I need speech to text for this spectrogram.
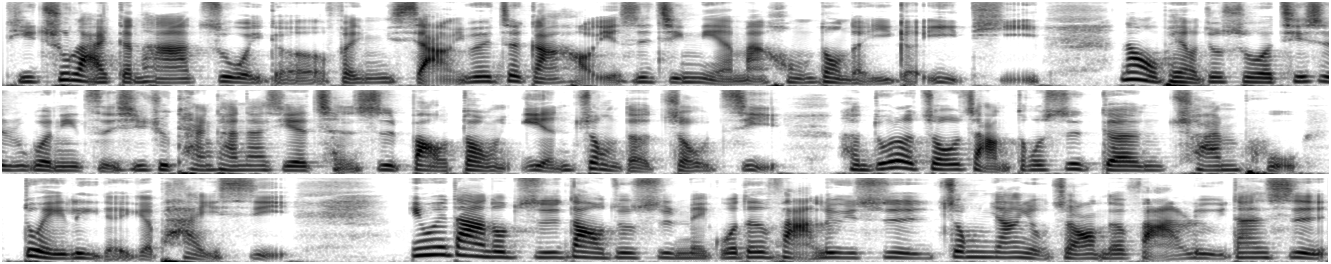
提出来跟他做一个分享，因为这刚好也是今年蛮轰动的一个议题。那我朋友就说，其实如果你仔细去看看那些城市暴动严重的州际，很多的州长都是跟川普对立的一个派系。因为大家都知道，就是美国的法律是中央有中央的法律，但是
